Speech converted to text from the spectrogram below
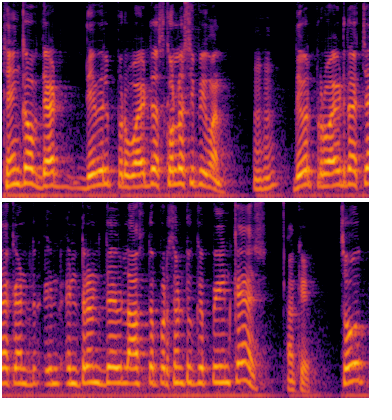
think of that. They will provide the scholarship even. Mm-hmm. They will provide the check, and in, in turn, they will ask the person to pay in cash. Okay. So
